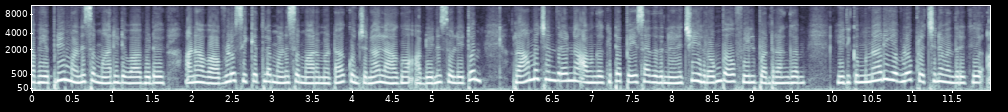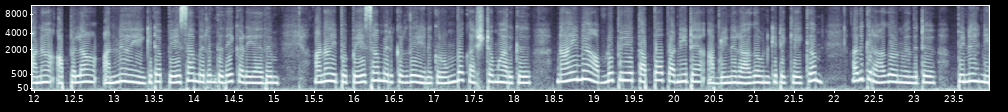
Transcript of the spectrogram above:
அவள் எப்படியும் மனசை மாறிடுவா விடு. ஆனால் அவள் அவ்வளோ சீக்கிரத்தில் மனசை மாற மாட்டா கொஞ்ச நாள் ஆகும் அப்படின்னு சொல்லிட்டு ராமச்சந்திரன் அவங்க கிட்ட பேசாததை நினச்சி ரொம்ப ஃபீல் பண்ணுறாங்க இதுக்கு முன்னாடி எவ்வளோ பிரச்சனை வந்திருக்கு. ஆனால் அப்போல்லாம் அண்ணன் என்கிட்ட பேசாமல் இருந்ததே கிடையாது. ஆனால் இப்போ பேசாமல் இருக்கிறது எனக்கு ரொம்ப கஷ்டமாக இருக்குது நான் என்ன அவ்வளோ பெரிய தப்பாக பண்ணிட்டேன் அப்படின்னு ராகவன் கிட்ட கேட்க அதுக்கு ராகவன் வந்துட்டு பின்ன நீ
